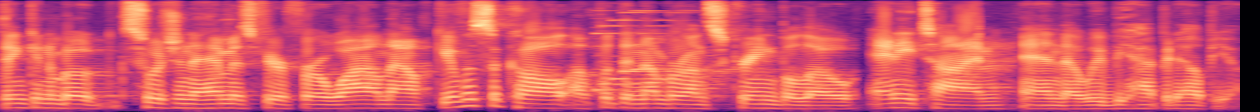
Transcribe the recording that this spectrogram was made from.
thinking about switching to hemisphere for a while now, give us a call. I'll put the number on screen below anytime, and uh, we'd be happy to help you.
